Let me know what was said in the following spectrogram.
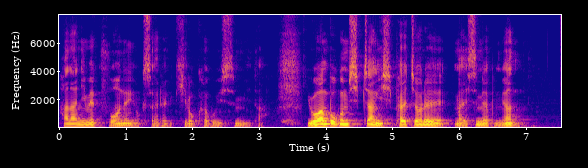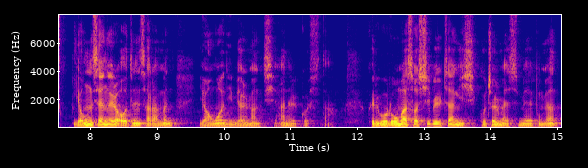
하나님의 구원의 역사를 기록하고 있습니다. 요한복음 10장 28절의 말씀에 보면 영생을 얻은 사람은 영원히 멸망치 않을 것이다. 그리고 로마서 11장 29절 말씀에 보면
